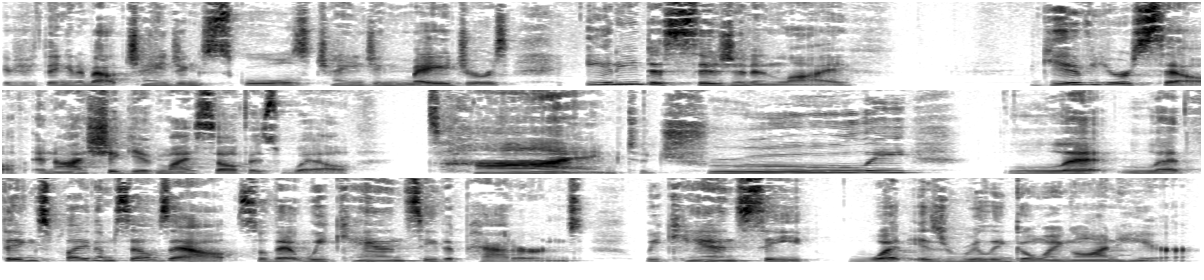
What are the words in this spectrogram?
if you're thinking about changing schools, changing majors, any decision in life, give yourself, and I should give myself as well, time to truly let let things play themselves out so that we can see the patterns. We can see what is really going on here.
